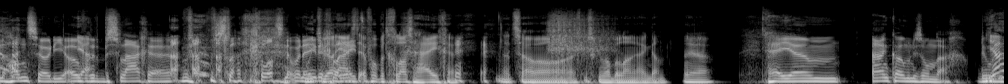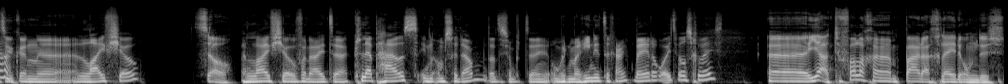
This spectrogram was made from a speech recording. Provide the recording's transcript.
mijn hand zo die over Ja. het beslagen, beslagen glas naar Moet beneden je wel eerst even op het glas hijgen. dat zou wel, is misschien wel belangrijk dan. Ja. Hey, ehm, aankomende zondag doen we natuurlijk een eh, live show. Zo. Een live show vanuit Clubhouse in Amsterdam. Dat is op het, eh, op het marineterrein. Ben je er ooit wel eens geweest? Ja, toevallig een paar dagen geleden om dus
